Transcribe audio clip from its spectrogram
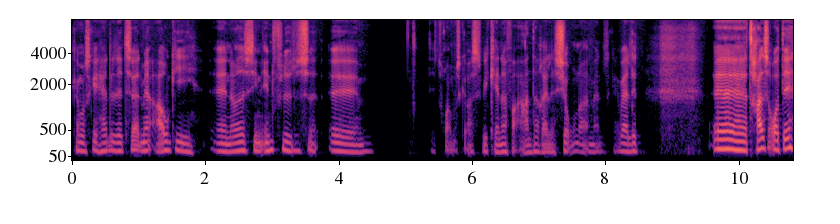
kan måske have det lidt svært med at afgive øh, noget af sin indflydelse. Øh, det tror jeg måske også, vi kender fra andre relationer, at man skal være lidt øh, træls over det.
